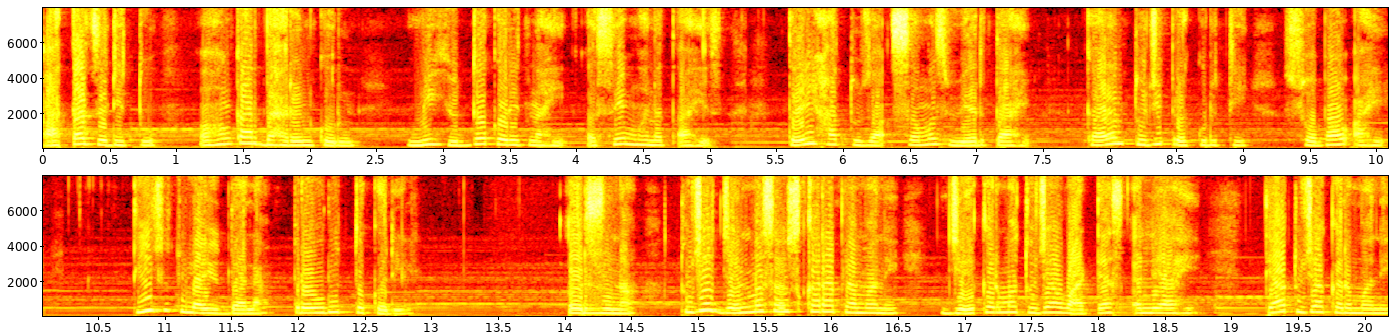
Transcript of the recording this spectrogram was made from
आता जरी तू अहंकार धारण करून मी युद्ध करीत नाही असे म्हणत आहेस तरी हा तुझा समज व्यर्थ आहे कारण तुझी प्रकृती स्वभाव आहे तीच तुला युद्धाला प्रवृत्त करील. अर्जुना तुझ्या जन्मसंस्काराप्रमाणे जे कर्म तुझ्या वाट्यास आले आहे त्या तुझ्या कर्माने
